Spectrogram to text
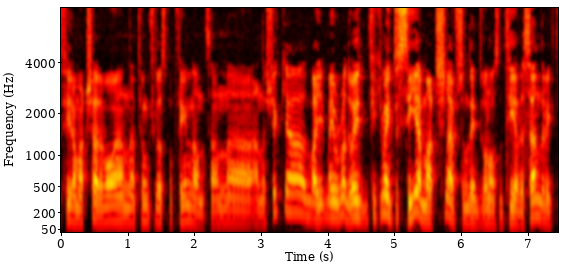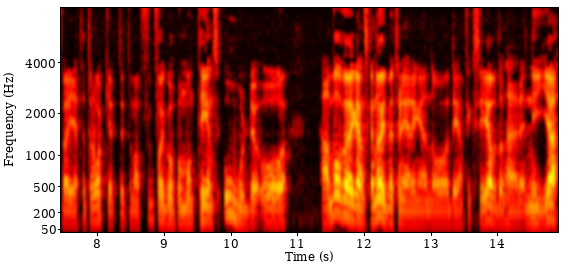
fyra matcher. Det var en eh, tung förlust mot Finland. Sen eh, annars tycker jag man, gjorde bra. Det var ju, fick man ju inte se matcherna eftersom det inte var någon som tv-sände, vilket var jättetråkigt. Utan man får ju gå på Monténs ord. Och han var väl ganska nöjd med turneringen och det han fick se av den här nya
